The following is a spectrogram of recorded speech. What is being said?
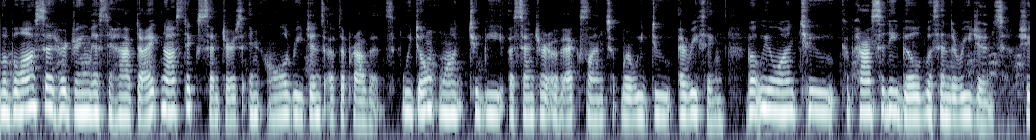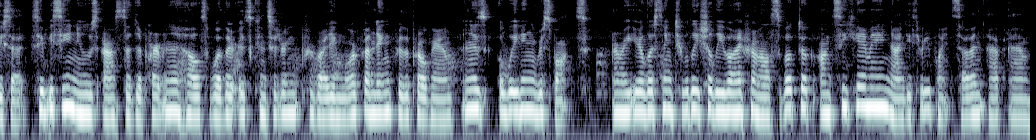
LeBlanc said her dream is to have diagnostic centers in all regions of the province. We don't want to be a center of excellence where we do everything, but we want to capacity build within the regions, she said. CBC News asked the Department of Health whether it's considering providing more funding for the program and is awaiting response. All right, you're listening to Alicia Levi from Elsipogtog on CKMA 93.7 FM.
